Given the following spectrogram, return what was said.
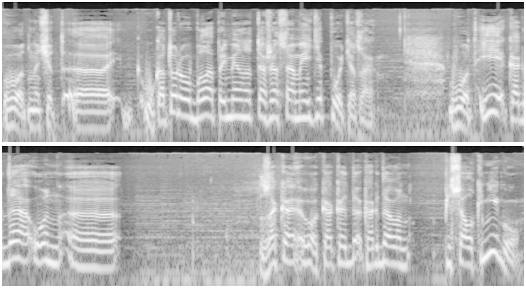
Вот, значит, э, у которого была примерно та же самая гипотеза. Вот, и когда он, э, когда, он писал книгу,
